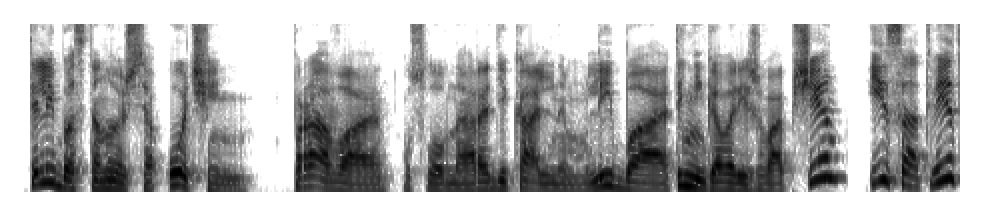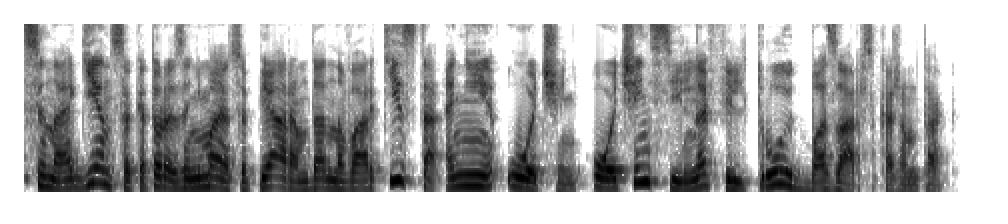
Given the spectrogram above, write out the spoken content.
Ты либо становишься очень право, условно, радикальным, либо ты не говоришь вообще, и, соответственно, агентства, которые занимаются пиаром данного артиста, они очень-очень сильно фильтруют базар, скажем так.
